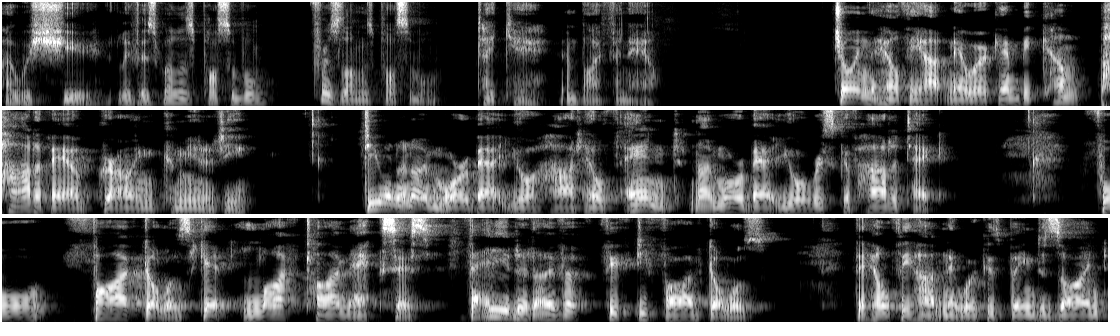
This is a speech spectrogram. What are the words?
I wish you live as well as possible for as long as possible. Take care and bye for now. Join the Healthy Heart Network and become part of our growing community. Do you want to know more about your heart health and know more about your risk of heart attack? For $5, get lifetime access valued at over $55. The Healthy Heart Network has been designed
